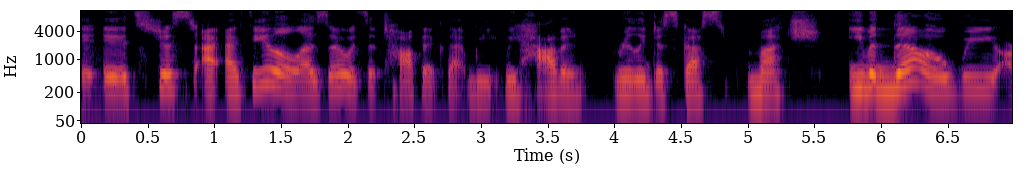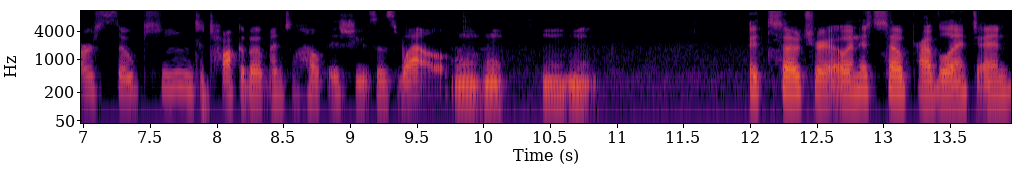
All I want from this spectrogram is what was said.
it's just I, I feel as though it's a topic that we we haven't really discussed much even though we are so keen to talk about mental health issues as well hmm hmm It's so true, and it's so prevalent. And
